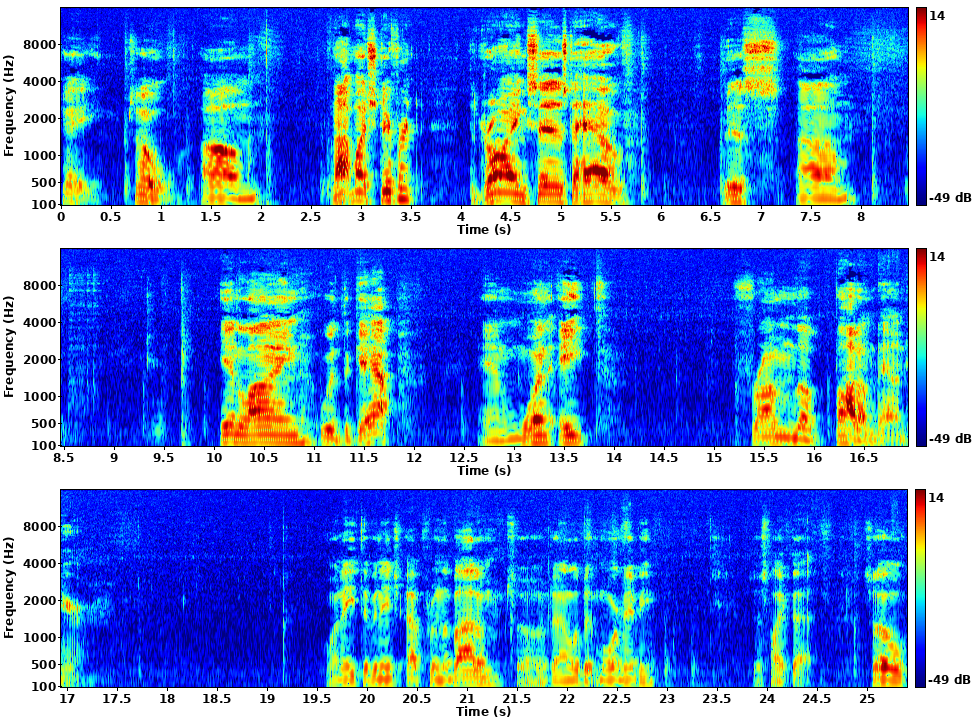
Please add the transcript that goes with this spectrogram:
Okay, so um, not much different. The drawing says to have this um, in line with the gap and one eighth from the bottom down here. One eighth of an inch up from the bottom, so down a little bit more maybe, just like that. So,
